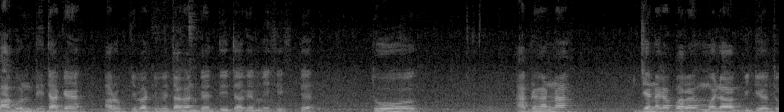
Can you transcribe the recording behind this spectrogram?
বাগুন দি থাকে আৰু কিবা কিবি তাহানকে দি থাকে মেছেজতে তো আপনার না? যেনেকা পারে মহিলা ভিডিওটো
